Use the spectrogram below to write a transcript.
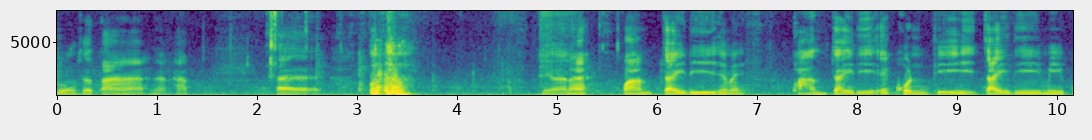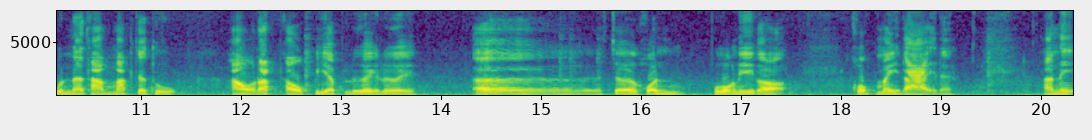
ดวงชะตานะครับแต่เนี่ยนะความใจดีใช่ไหมความใจดีเอ๊ะคนที่ใจดีมีคุณธรรมมักจะถูก เอารัดเอาเปรียบเรื่อยเลย เออเจอคนพวกนี้ก็คบไม่ได้นะ อันนี้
